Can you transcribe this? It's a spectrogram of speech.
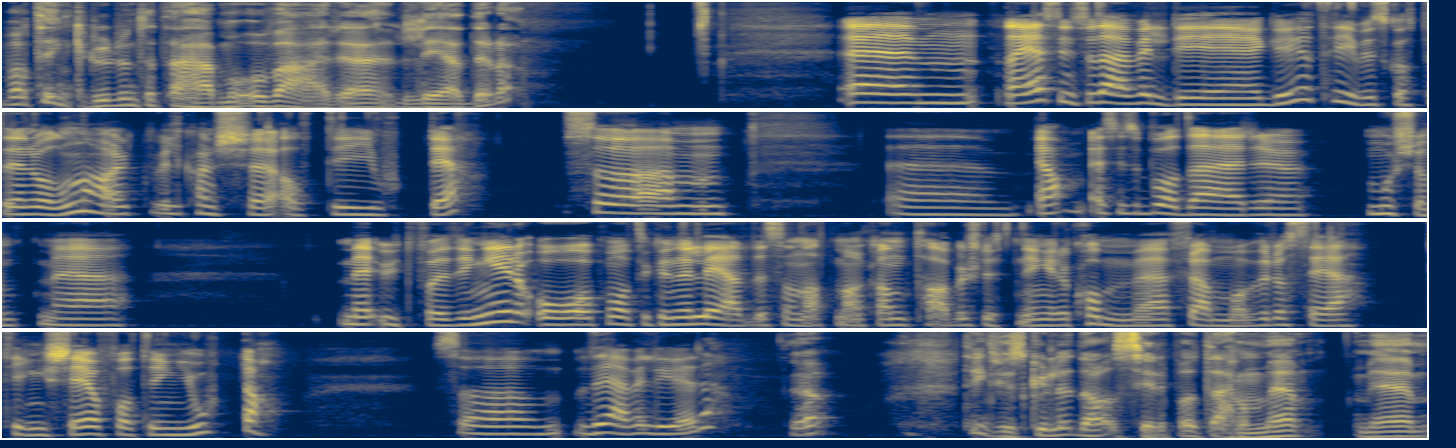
hva tenker du rundt dette her med å være leder, da? Um, nei, jeg syns jo det er veldig gøy og trives godt i den rollen. Har vel kanskje alltid gjort det. Så um, uh, ja, jeg syns både er morsomt med, med, utfordringer, og på en måte kunne lede sånn at man kan ta beslutninger og komme framover og se ting skje og få ting gjort. da. Så det er veldig gøy, det. Ja. Tenkte vi skulle da se på dette her med, med,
